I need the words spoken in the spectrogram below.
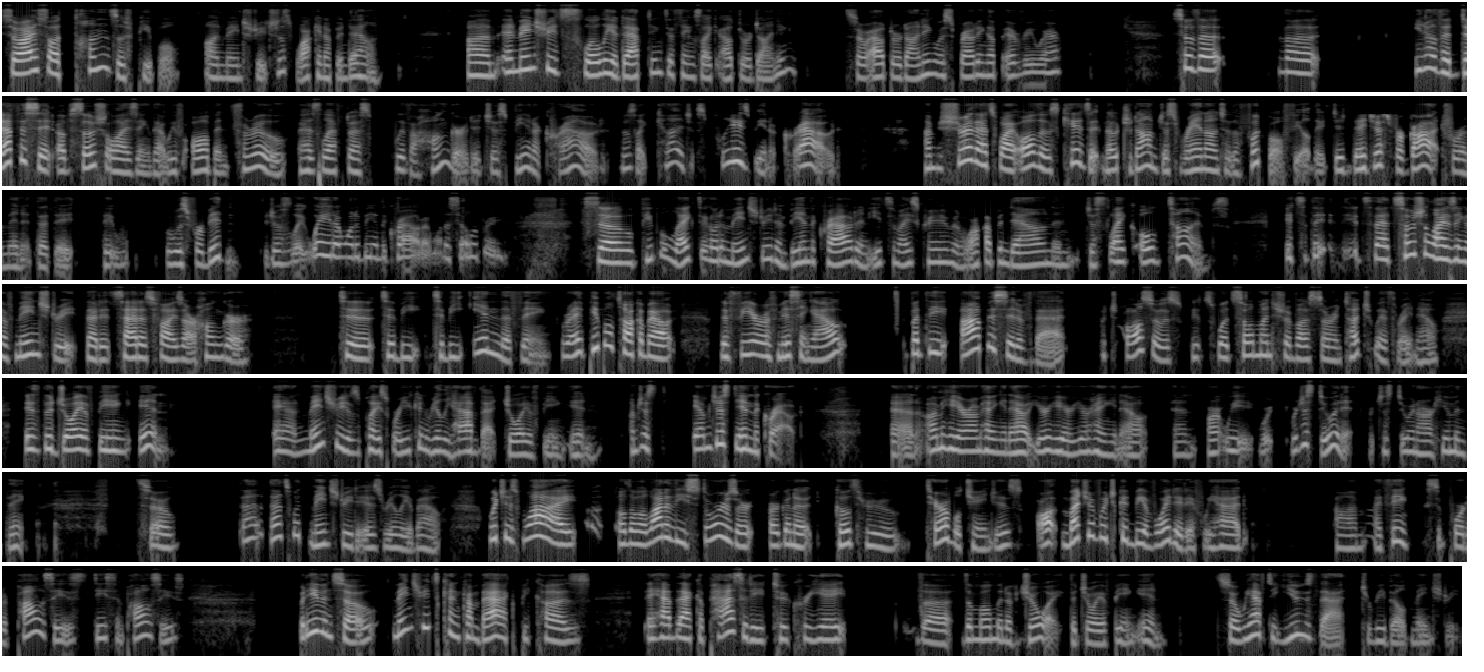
So I saw tons of people on Main Street just walking up and down. Um, and Main Street's slowly adapting to things like outdoor dining. So outdoor dining was sprouting up everywhere. So the the you know the deficit of socializing that we've all been through has left us with a hunger to just be in a crowd. It was like, can I just please be in a crowd? I'm sure that's why all those kids at Notre Dame just ran onto the football field. They did. They just forgot for a minute that they they it was forbidden. They're just like, wait, I want to be in the crowd. I want to celebrate. So people like to go to Main Street and be in the crowd and eat some ice cream and walk up and down and just like old times. It's the it's that socializing of Main Street that it satisfies our hunger to to be to be in the thing, right? People talk about the fear of missing out, but the opposite of that, which also is it's what so much of us are in touch with right now, is the joy of being in. And Main Street is a place where you can really have that joy of being in. I'm just I'm just in the crowd. And I'm here, I'm hanging out, you're here, you're hanging out. And aren't we we're, we're just doing it. We're just doing our human thing. So that that's what Main Street is really about. Which is why although a lot of these stores are are going to go through terrible changes, much of which could be avoided if we had um, I think supportive policies, decent policies. But even so, Main Streets can come back because they have that capacity to create the the moment of joy, the joy of being in. So we have to use that to rebuild Main Street.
